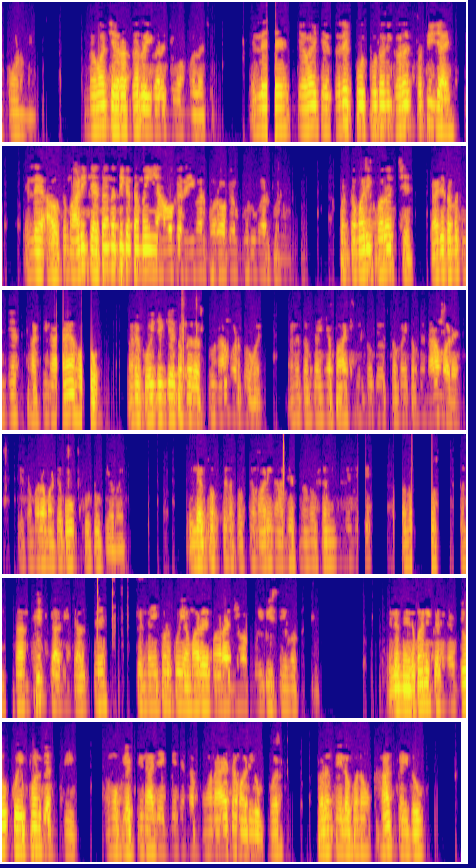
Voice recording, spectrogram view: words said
કોણ નવા ચહેરા દર રવિવારે જોવા મળે છે. એટલે કહેવાય કે દરેક પોતપોતાની ગરજ પતી જાય. એટલે આવતો મારી કહેતા નથી કે તમે અહીંયા આવો કે રવિવાર ભરો કે ગુરુવાર ભરો. પણ તમારી ફરજ છે કે તમે દુનિયા થાકીને આવ્યા હો અને કોઈ જગ્યાએ તમને રસ્તો ના મળતો હોય અને તમને અહીંયા પાંચ મિનિટનો સમય તમને ના મળે, એ તમારા માટે બહુ ખોટું કહેવાય. એટલે ફક્ત ને ફક્ત મારી આદેશ અનુસંધાનથી જ ગાડી ચાલશે. કે નહીં પણ કોઈ અમારે મારા જેવા કોઈ બી સેવક છે એટલે મહેરબાની કરીને જો કોઈ પણ વ્યક્તિ, અમુક વ્યક્તિના આજે એક જણના ફોન આવ્યા હતા મારી ઉપર, પરંતુ એ લોકોને હું ખાસ કહી દઉં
